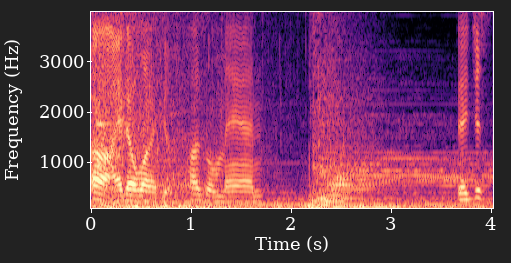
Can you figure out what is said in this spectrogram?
Oh, I don't want to do a puzzle, man. They just...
